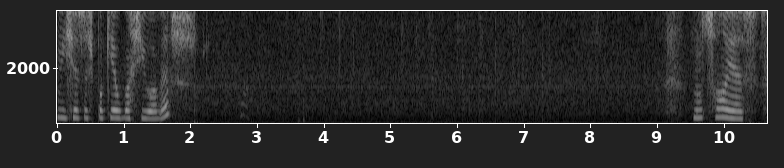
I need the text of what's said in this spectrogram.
Mi się coś pokiełbasiło, wiesz? No co jest?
